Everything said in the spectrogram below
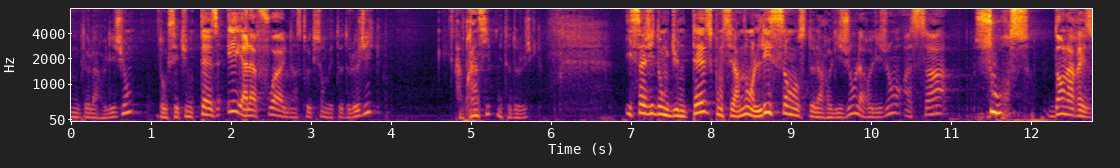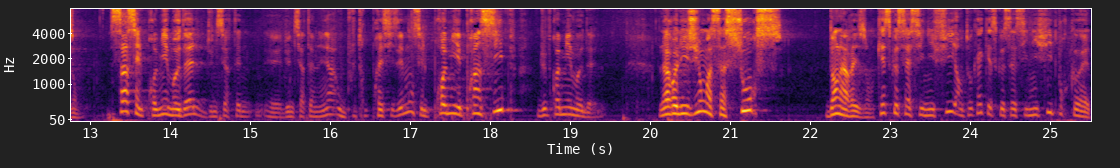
de la religion. Donc c'est une thèse et à la fois une instruction méthodologique, un principe méthodologique. Il s'agit donc d'une thèse concernant l'essence de la religion. La religion a sa source dans la raison. Ça, c'est le premier modèle d'une certaine, euh, certaine manière, ou plus précisément, c'est le premier principe du premier modèle. La religion a sa source dans la raison. Qu'est-ce que ça signifie? En tout cas, qu'est-ce que ça signifie pour Cohen?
